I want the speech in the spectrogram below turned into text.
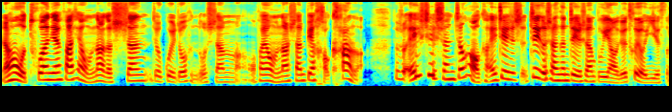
然后我突然间发现我们那儿的山，就贵州很多山嘛，我发现我们那儿山变好看了，就说哎，这山真好看，哎，这是这个山跟这个山不一样，我觉得特有意思。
